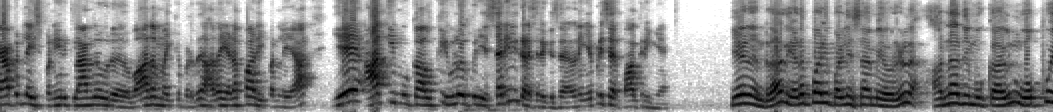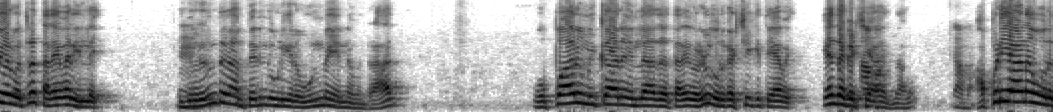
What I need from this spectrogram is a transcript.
கேபிட்டலைஸ் பண்ணிருக்கலாங்கிற ஒரு வாதம் வைக்கப்படுது. அதை எடப்பாடி பண்ணலையா? ஏ அதி அதிமுகவுக்கு இவ்வளவு பெரிய சரிவு கிடைச்சிருக்கு சார். நீங்க எப்படி சார் பாக்குறீங்க? ஏனென்றால் எடப்பாடி பழனிசாமி அவர்கள் அதிமுகவின் ஒப்புயர்வற்ற தலைவர் இல்லை. இதிலிருந்து நாம் தெரிந்து கொள்கிற உண்மை என்னவென்றால் ஒப்பாரும் மிக்காரும் இல்லாத தலைவர்கள் ஒரு கட்சிக்கு தேவை. எந்த கட்சியாக. இருந்தாலும். அப்படியான ஒரு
